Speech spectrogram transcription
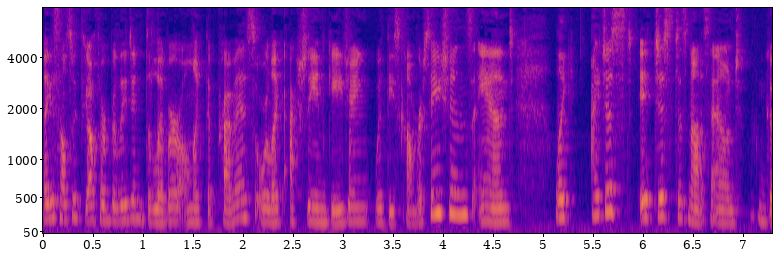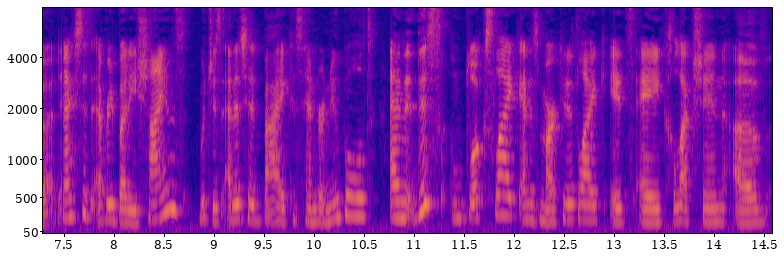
Like it sounds like the author really didn't deliver on like the premise or like actually engaging with these conversations and like I just, it just does not sound good. Next is Everybody Shines, which is edited by Cassandra Newbould. And this looks like and is marketed like it's a collection of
